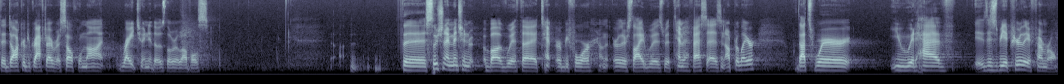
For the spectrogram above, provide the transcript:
the Docker graph driver itself will not write to any of those lower levels. The solution I mentioned above with uh, temp, or before on the earlier slide was with tmpfs as an upper layer. That's where you would have, this would be purely ephemeral.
